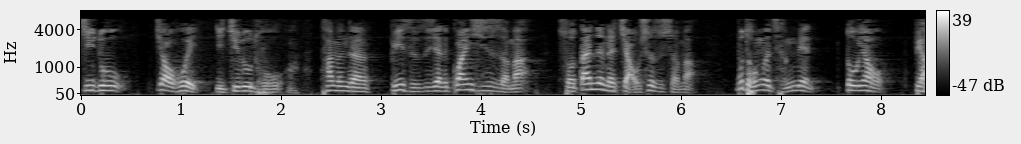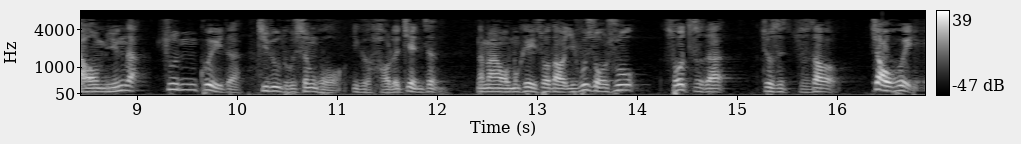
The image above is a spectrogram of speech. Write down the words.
基督教会与基督徒啊，他们的彼此之间的关系是什么？所担任的角色是什么？不同的层面都要表明了尊贵的基督徒生活一个好的见证。那么我们可以说到以弗所书所指的就是指到教会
